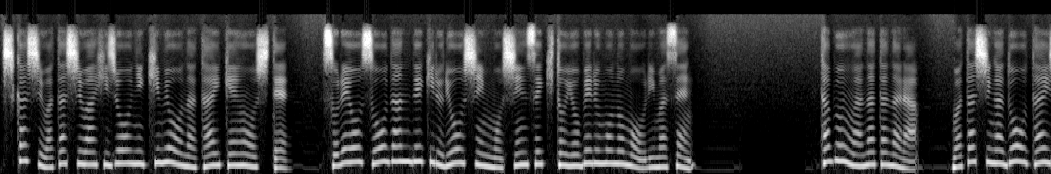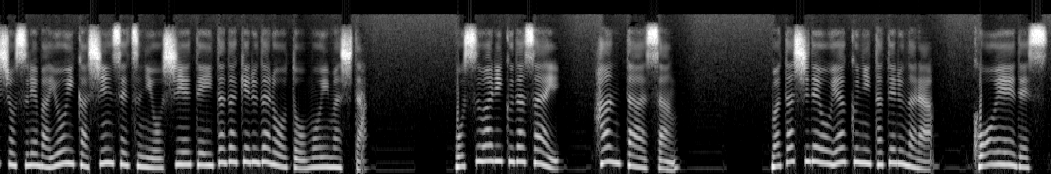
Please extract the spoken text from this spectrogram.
しかし私は非常に奇妙な体験をして、それを相談できる両親も親戚と呼べる者もおりません。多分あなたなら、私がどう対処すればよいか親切に教えていただけるだろうと思いました。お座りください、ハンターさん。私でお役に立てるなら、光栄です。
